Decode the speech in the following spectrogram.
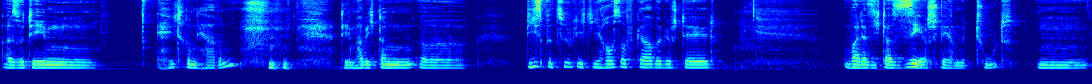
Also dem älteren Herrn, dem habe ich dann äh, diesbezüglich die Hausaufgabe gestellt, weil er sich da sehr schwer mit tut, hm,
